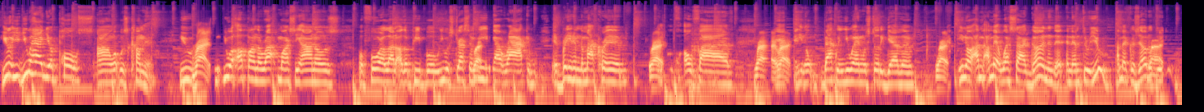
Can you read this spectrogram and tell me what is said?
You you had your pulse on what was coming. You right. You were up on the Roc Marcianos before a lot of other people. You were stressing me about Rock and, and bringing him to my crib. Right. in 05. Right, And- right. And, you know, back when UN was still together. Right. You know, I, I met Westside Gunn and, and them through you. I met Griselda Right. through you.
